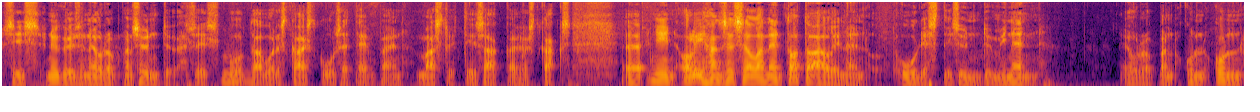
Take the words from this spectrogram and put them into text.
siis nykyisen Euroopan syntyä, siis mm. puhutaan vuodesta 86 eteenpäin, Maastrichtiin saakka 92, niin olihan se sellainen totaalinen uudesti syntyminen – Euroopan, kun, kun,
